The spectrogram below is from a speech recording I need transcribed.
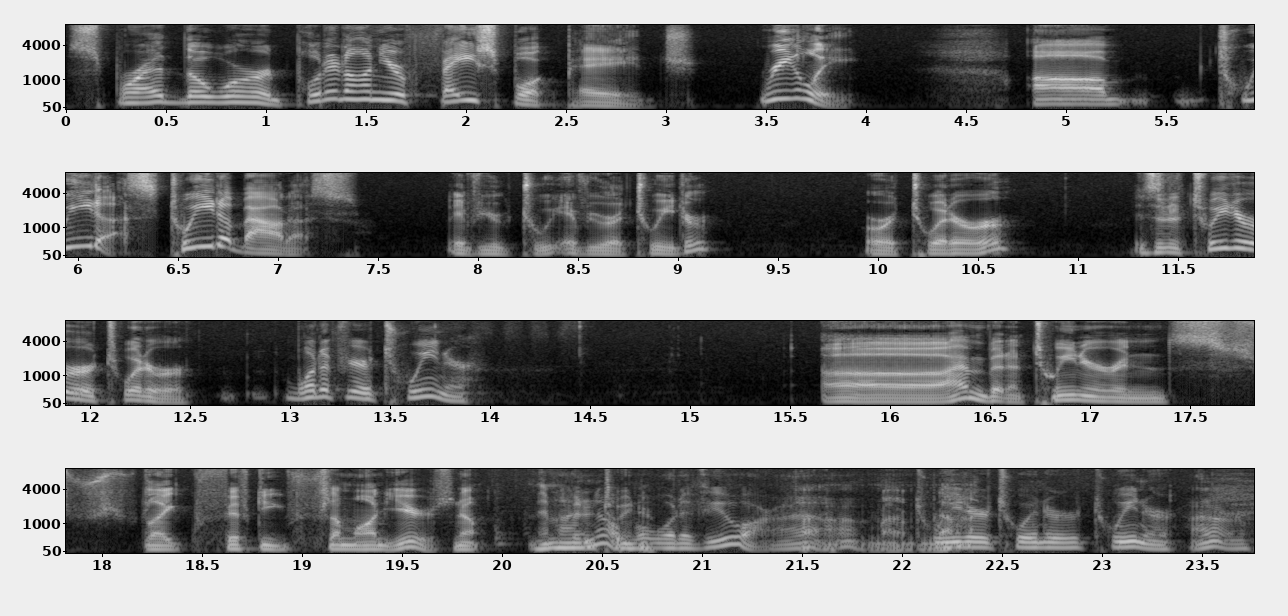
Spread the word. Put it on your Facebook page. Really. Um, tweet us. Tweet about us. If you're, twe- if you're a tweeter or a Twitterer. Is it a tweeter or a Twitterer? What if you're a tweener? Uh, I haven't been a tweener in like 50 some odd years. No, I know, tweener. but what if you are? I don't know. I'm Tweeter, twinner, tweener. I don't know.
